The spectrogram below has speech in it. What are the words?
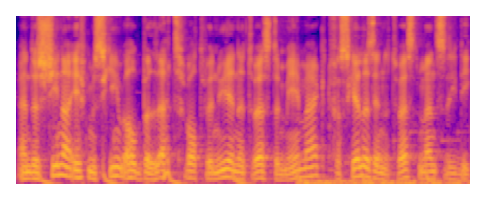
En dus China heeft misschien wel belet wat we nu in het Westen meemaken. Het verschil is in het Westen, mensen die, die,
